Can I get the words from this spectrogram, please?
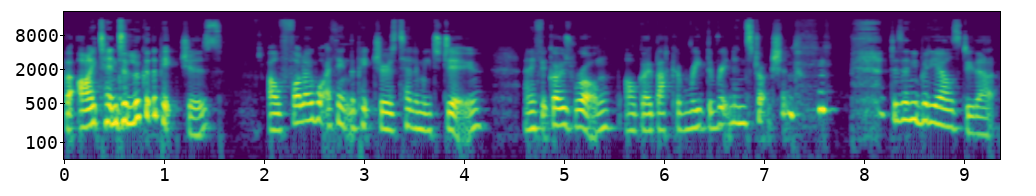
But I tend to look at the pictures, I'll follow what I think the picture is telling me to do, and if it goes wrong, I'll go back and read the written instruction. Does anybody else do that?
